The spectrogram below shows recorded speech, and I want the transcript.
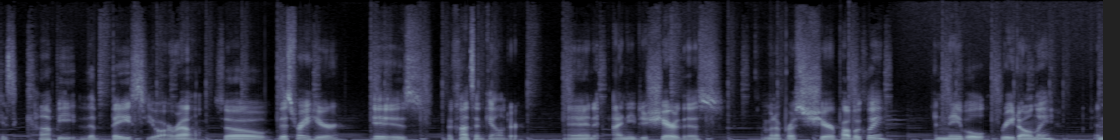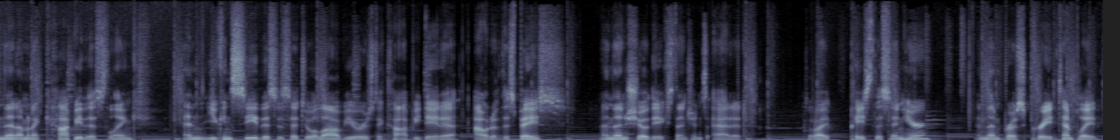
is copy the base URL. So this right here is a content calendar and I need to share this. I'm gonna press share publicly, enable read only, and then I'm gonna copy this link and you can see this is set to allow viewers to copy data out of the space and then show the extensions added. So if I paste this in here and then press create template,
